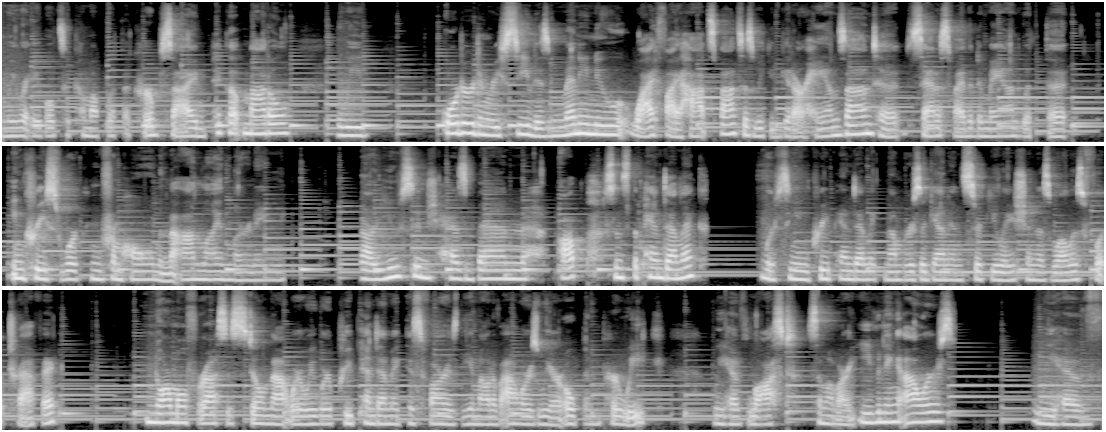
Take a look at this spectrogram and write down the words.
We were able to come up with a curbside pickup model. We ordered and received as many new Wi-Fi hotspots as we could get our hands on to satisfy the demand with the increased working from home and the online learning. Our usage has been up since the pandemic. We're seeing pre-pandemic numbers again in circulation as well as foot traffic. Normal for us is still not where we were pre-pandemic as far as the amount of hours we are open per week. We have lost some of our evening hours. We have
